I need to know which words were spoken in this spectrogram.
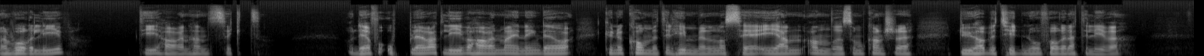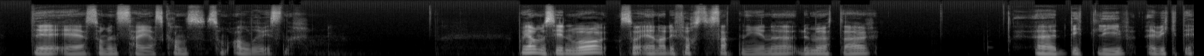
men våre liv, de har en hensikt. Og det å få oppleve at livet har en mening, det å kunne komme til himmelen og se igjen andre som kanskje du har betydd noe for i dette livet, det er som en seierskrans som aldri visner. På hjemmesiden vår så er en av de første setningene du møter, 'Ditt liv er viktig'.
